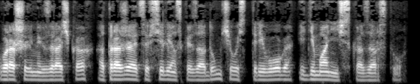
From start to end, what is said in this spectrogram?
В расширенных зрачках отражается вселенская задумчивость, тревога и демоническое озорство.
